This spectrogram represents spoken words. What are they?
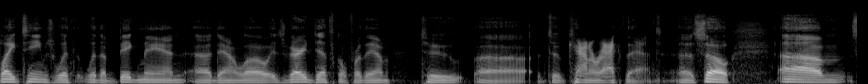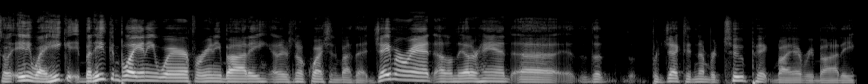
play teams with with a big man uh, down low. It's very difficult for them to uh, to counteract that. Uh, so um, so anyway, he c- but he can play anywhere for anybody. Uh, There's no question about that. Ja Morant, on the other hand, uh, the, the projected number two pick by everybody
